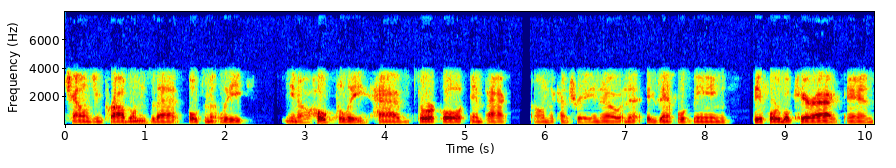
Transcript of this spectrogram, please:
challenging problems that ultimately, you know, hopefully have historical impact on the country. You know, and examples being the Affordable Care Act and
